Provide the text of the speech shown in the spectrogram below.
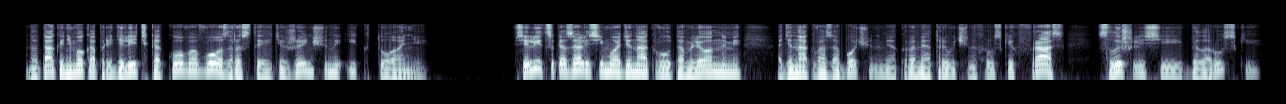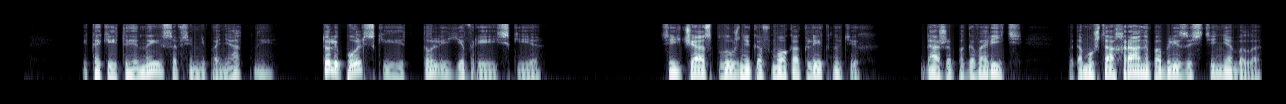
но так и не мог определить, какого возраста эти женщины и кто они. Все лица казались ему одинаково утомленными, одинаково озабоченными, а кроме отрывочных русских фраз слышались и белорусские, и какие-то иные, совсем непонятные, то ли польские, то ли еврейские. Сейчас Плужников мог окликнуть их, даже поговорить, потому что охраны поблизости не было.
